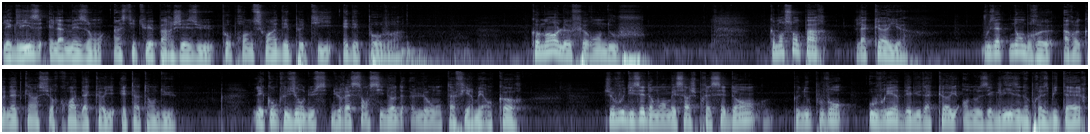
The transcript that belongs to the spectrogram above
L'Église est la maison instituée par Jésus pour prendre soin des petits et des pauvres. Comment le ferons-nous? Commençons par l'accueil. Vous êtes nombreux à reconnaître qu'un surcroît d'accueil est attendu. Les conclusions du, récent synode l'ont affirmé encore. Je vous disais dans mon message précédent que nous pouvons ouvrir des lieux d'accueil en nos églises et nos presbytères,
